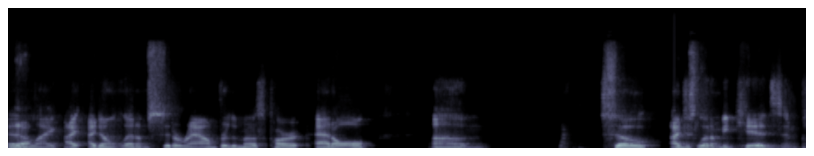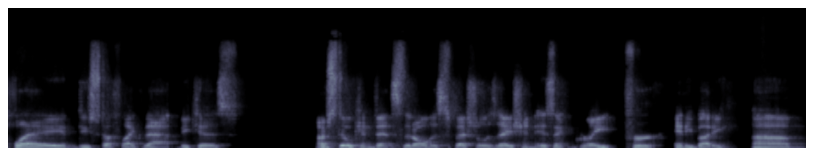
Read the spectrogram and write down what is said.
And yeah. like i i don't let them sit around for the most part at all. Um so i just let them be kids and play and do stuff like that because I'm still convinced that all this specialization isn't great for anybody. Um,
